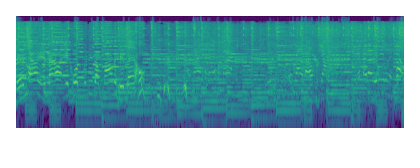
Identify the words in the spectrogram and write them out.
เห็นแล้วเห็นแล้วไอ้คนไม่ได้ดำน้ำเลยเห็นแล้วได้แล้วยังใครได้ยกมือหน่อย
